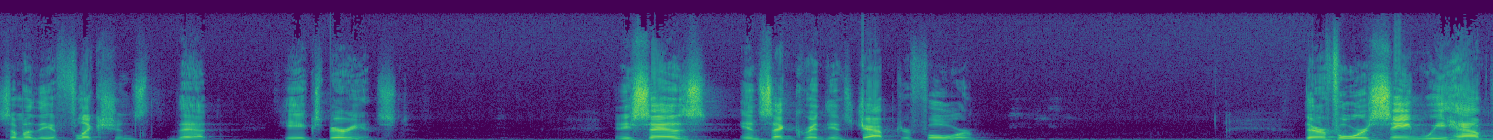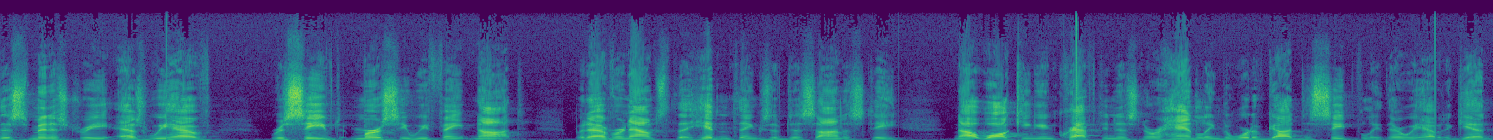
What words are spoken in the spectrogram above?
some of the afflictions that he experienced. And he says in 2 Corinthians chapter 4, Therefore, seeing we have this ministry, as we have received mercy, we faint not, but have renounced the hidden things of dishonesty, not walking in craftiness, nor handling the word of God deceitfully. There we have it again.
